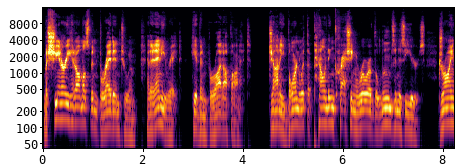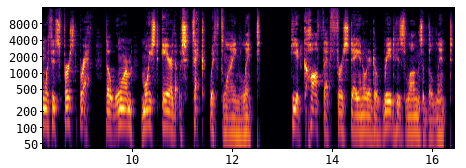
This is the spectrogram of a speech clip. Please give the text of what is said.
machinery had almost been bred into him, and at any rate, he had been brought up on it. Johnny, born with the pounding, crashing roar of the looms in his ears, drawing with his first breath the warm, moist air that was thick with flying lint. He had coughed that first day in order to rid his lungs of the lint.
